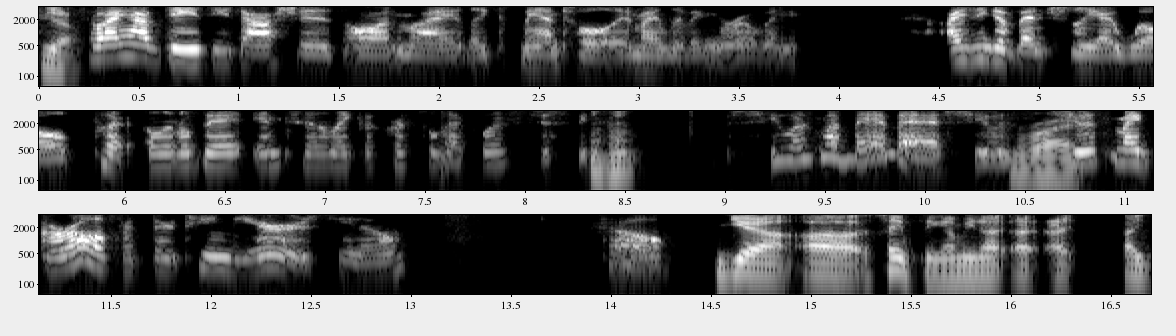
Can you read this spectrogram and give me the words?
Yeah. So I have Daisy's ashes on my like mantle in my living room and I think eventually I will put a little bit into like a crystal necklace just Mhm. because she was my baby. She was Right. she was my girl for 13 years, you know. So Yeah, uh same thing. I mean, I I I, I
